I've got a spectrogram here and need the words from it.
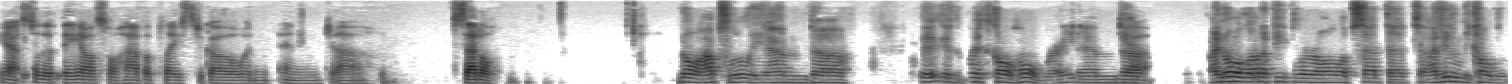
Yeah, so that they also have a place to go and and uh, settle. No, absolutely, and uh, it, it's a place to call home, right? And Yeah. uh, I know a lot of people are all upset that uh, I've even been called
